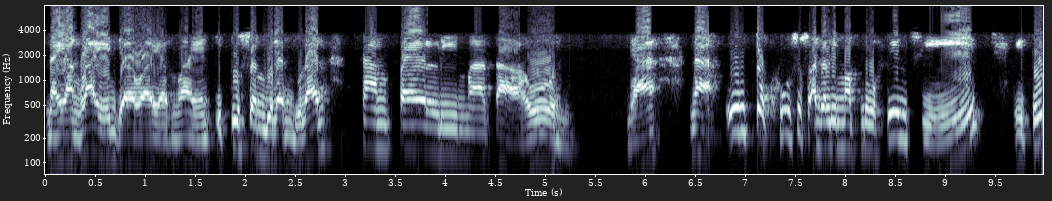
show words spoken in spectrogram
Nah yang lain Jawa yang lain itu 9 bulan sampai lima tahun. Ya. Nah untuk khusus ada lima provinsi itu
